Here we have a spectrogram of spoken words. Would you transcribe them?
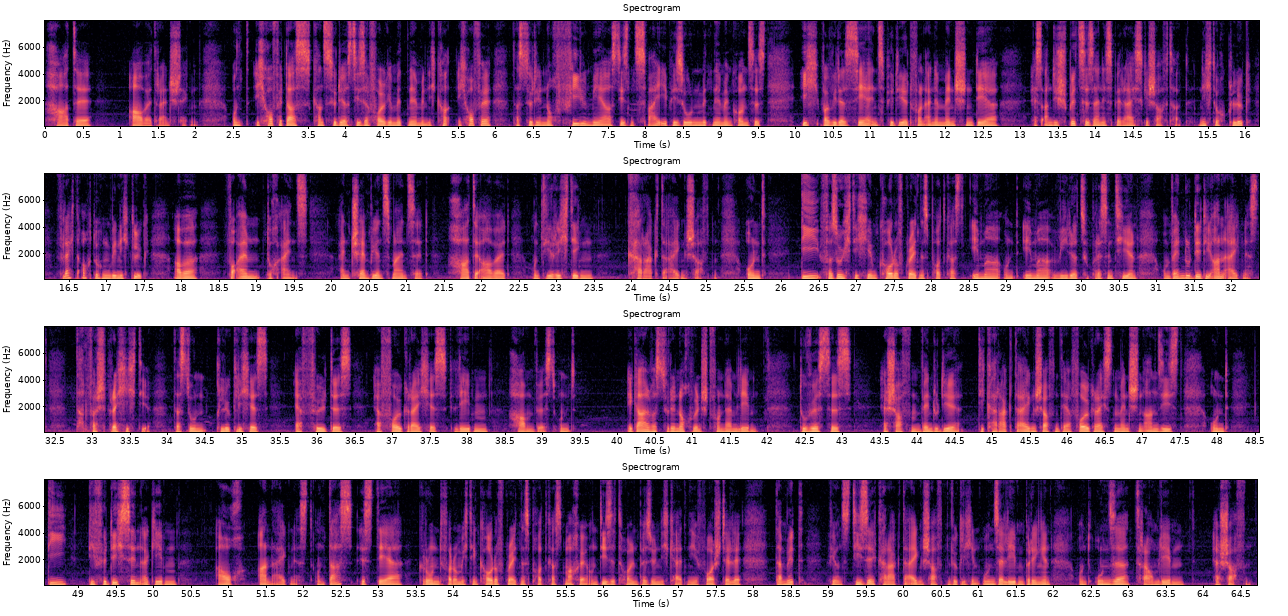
harte Arbeit reinstecken. Und ich hoffe, das kannst du dir aus dieser Folge mitnehmen. Ich, kann, ich hoffe, dass du dir noch viel mehr aus diesen zwei Episoden mitnehmen konntest. Ich war wieder sehr inspiriert von einem Menschen, der es an die Spitze seines Bereichs geschafft hat. Nicht durch Glück, vielleicht auch durch ein wenig Glück, aber vor allem durch eins ein Champions-Mindset, harte Arbeit und die richtigen Charaktereigenschaften. Und die versuche ich dir hier im Code of Greatness Podcast immer und immer wieder zu präsentieren. Und wenn du dir die aneignest, dann verspreche ich dir, dass du ein glückliches, erfülltes, erfolgreiches Leben haben wirst. Und egal, was du dir noch wünschst von deinem Leben, du wirst es erschaffen, wenn du dir die Charaktereigenschaften der erfolgreichsten Menschen ansiehst und die die für dich Sinn ergeben, auch aneignest. Und das ist der Grund, warum ich den Code of Greatness Podcast mache und diese tollen Persönlichkeiten hier vorstelle, damit wir uns diese Charaktereigenschaften wirklich in unser Leben bringen und unser Traumleben erschaffen.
